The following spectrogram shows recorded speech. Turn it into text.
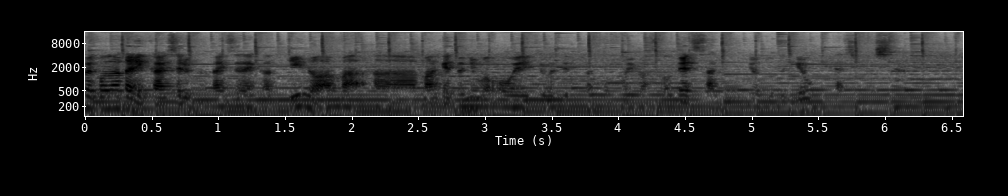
ぱりこの辺りに返せるか返せないかっていうのは、まあ、マーケットにも影響が出るかと思いますので、参考にお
